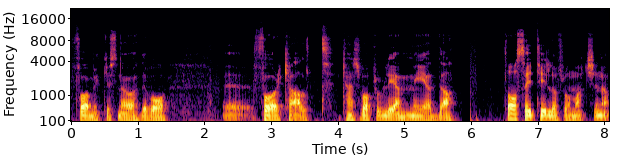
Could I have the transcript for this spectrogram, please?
för mycket snö, det var eh, för kallt, kanske var problem med att ta sig till och från matcherna.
